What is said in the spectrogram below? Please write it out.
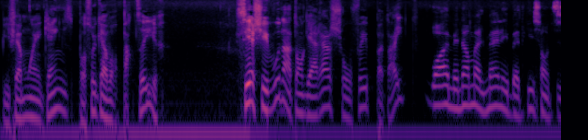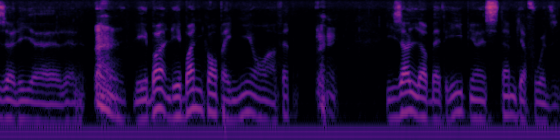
puis il fait moins 15, pas sûr qu'elle va repartir. Si elle chez vous, dans ton garage chauffé, peut-être? Oui, mais normalement, les batteries sont isolées. Euh, les, les bonnes compagnies ont en fait isolent leur batterie, puis il y a un système qui refroidit.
